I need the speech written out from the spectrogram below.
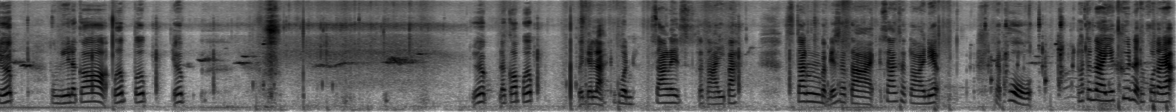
ชึบ รงนี้แล้วก็ปึ๊บปึ๊บชึบชึบแล้วก็ปึ๊บเป็นไงล่ะทุกคนสร้างในสไตล์นี้ปะสร้างแบบนี้สไตล์สร้างสไตล์เนี้ยแบบโหพัฒนาเยอะขึ้นนะทุกคนตอนเนี้ย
